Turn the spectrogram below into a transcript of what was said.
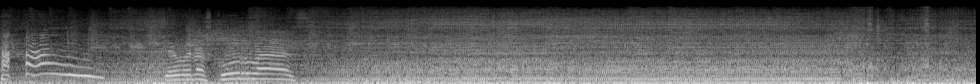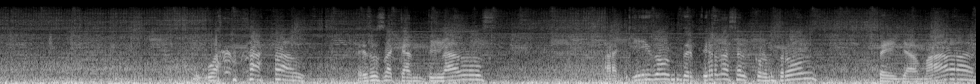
¡Qué buenas curvas! Esos acantilados. Aquí donde pierdas el control, te llamabas.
